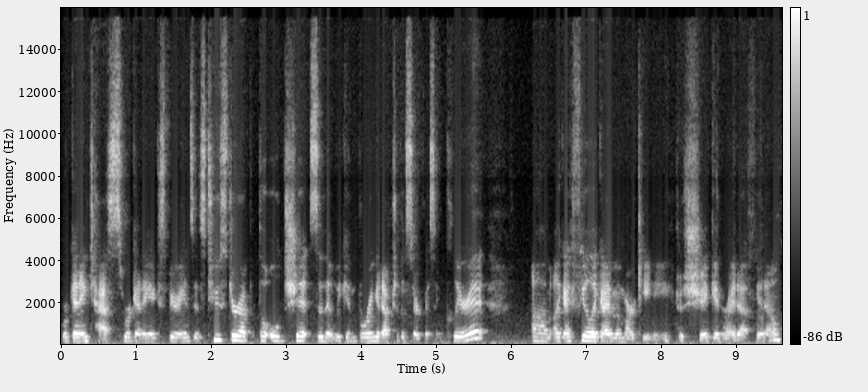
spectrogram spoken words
We're getting tests, we're getting experiences to stir up the old shit so that we can bring it up to the surface and clear it. Um, like I feel like I'm a martini, just shaken right up, you know.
